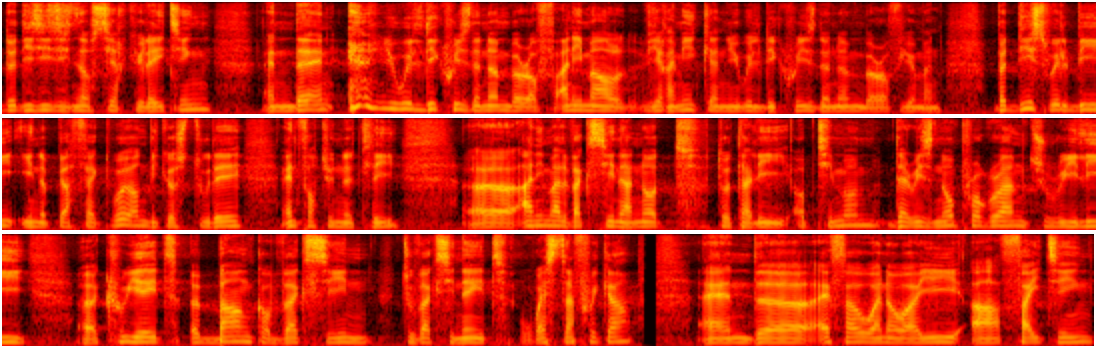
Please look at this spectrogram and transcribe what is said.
the disease is not circulating, and then you will decrease the number of animal viremic and you will decrease the number of human. But this will be in a perfect world because today, unfortunately, uh, animal vaccines are not totally optimum. There is no program to really uh, create a bank of vaccine to vaccinate West Africa. And uh, FAO and OIE are fighting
